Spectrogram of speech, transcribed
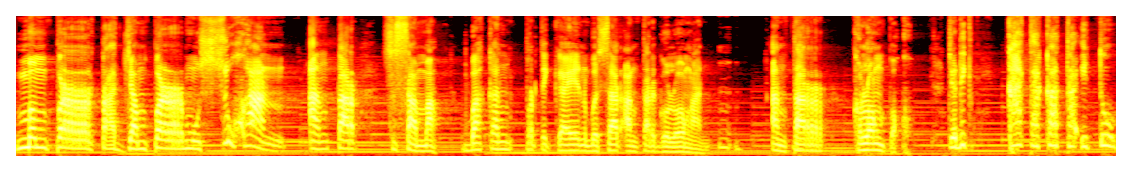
mempertajam permusuhan antar sesama, bahkan pertikaian besar antar golongan, antar kelompok. Jadi kata-kata itu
